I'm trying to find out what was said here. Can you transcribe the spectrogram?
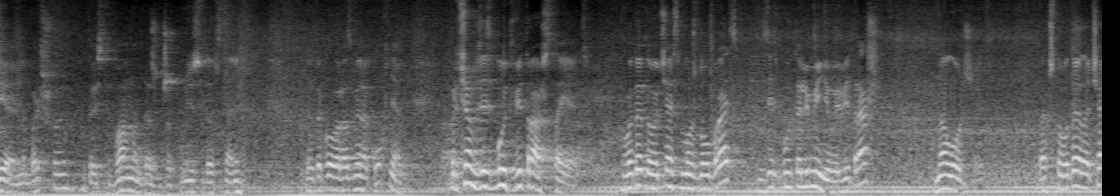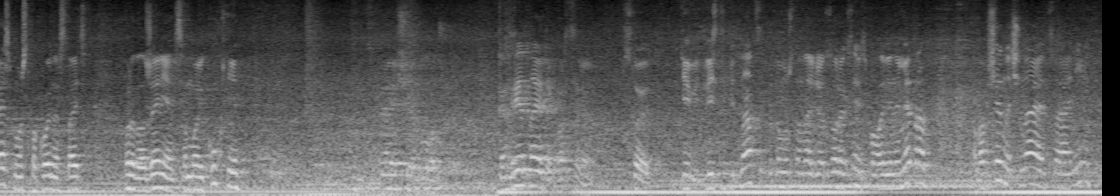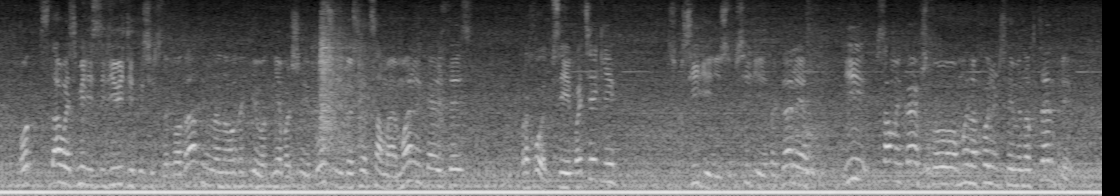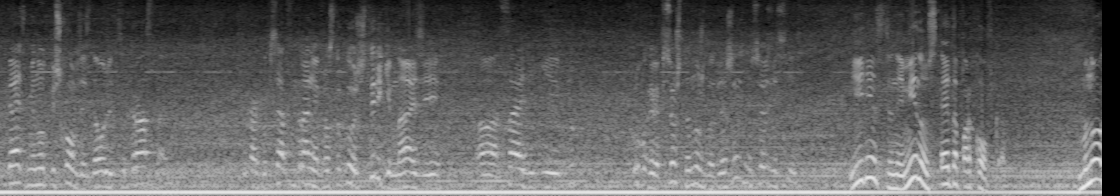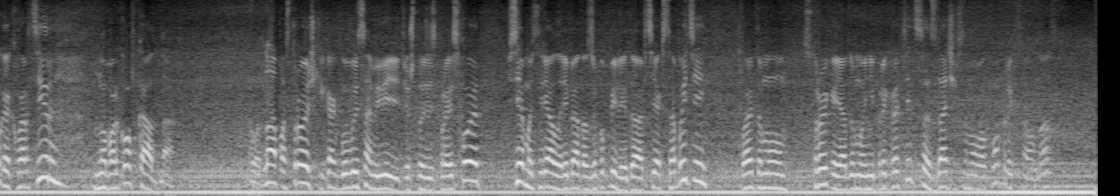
реально большой. То есть ванна, даже джакузи сюда встанет. Для такого размера кухня. Причем здесь будет витраж стоять. Вот эту вот часть можно убрать. Здесь будет алюминиевый витраж на лоджии. Так что вот эта часть может спокойно стать продолжением самой кухни. Конкретно эта квартира стоит 9215, потому что она идет 47,5 метров. А вообще начинаются они от 189 тысяч за квадрат, именно на вот такие вот небольшие площади. То есть это самая маленькая здесь. Проходят все ипотеки, субсидии, не субсидии и так далее. И самый кайф, что мы находимся именно в центре. 5 минут пешком здесь на улице Красная. Ну, Как бы вся центральная инфраструктура, 4 гимназии, а, садики, грубо говоря, все, что нужно для жизни, все здесь есть. Единственный минус – это парковка. Много квартир, но парковка одна. Вот. Ну а по строечке, как бы вы сами видите, что здесь происходит. Все материалы ребята закупили до всех событий, поэтому стройка, я думаю, не прекратится. Сдача самого комплекса у нас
